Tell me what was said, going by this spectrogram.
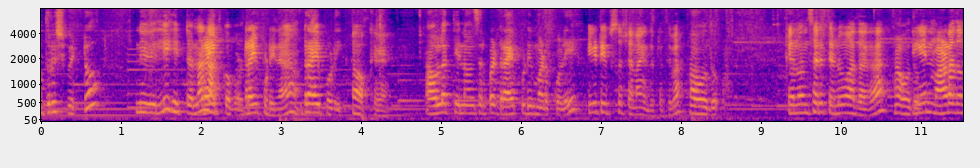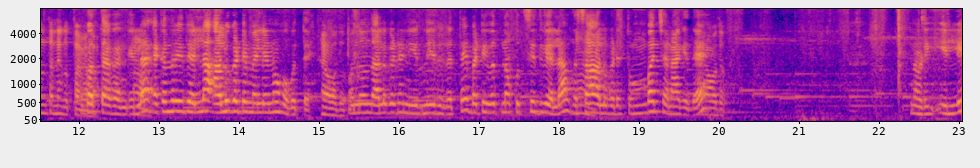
ಉದುರಿಸ್ಬಿಟ್ಟು ನೀವು ಇಲ್ಲಿ ಹಿಟ್ಟನ್ನ ನಾದ್ಕೋಬಹುದು ಡ್ರೈ ಪುಡಿನ? ಡ್ರೈ ಪುಡಿ. ಓಕೆ. ಅವಲಕ್ಕಿನ ಒಂದು ಸ್ವಲ್ಪ ಡ್ರೈ ಪುಡಿ ಮಾಡ್ಕೊಳ್ಳಿ. ಈ ಟಿಪ್ಸ್ ಚೆನ್ನಾಗಿದೆ ಪ್ರತಿಭಾ. ಹೌದು. ಕೆಲವೊಂದ್ಸರಿ ತೆಳುವಾದಾಗ. ಏನ್ ಮಾಡೋದು ಅಂತಾನೆ ಗೊತ್ತಾಗಲ್ಲ. ಗೊತ್ತಾಗಂಗಿಲ್ಲ. ಯಾಕಂದ್ರೆ ಇದೆಲ್ಲ ಆಲೂಗಡ್ಡೆ ಮೇಲೇನು ಹೋಗುತ್ತೆ. ಹೌದು. ಒಂದೊಂದು ಆಲೂಗಡ್ಡೆ ನೀರ್ ನೀರ್ ಇರುತ್ತೆ ಬಟ್ ಇವತ್ತು ನಾವು ಕುದಿಸಿದ್ವಿ ಅಲ್ಲ ಹೊಸ ಆಲೂಗಡ್ಡೆ ತುಂಬಾ ಚೆನ್ನಾಗಿದೆ. ಹೌದು. ನೋಡಿ, ಇಲ್ಲಿ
